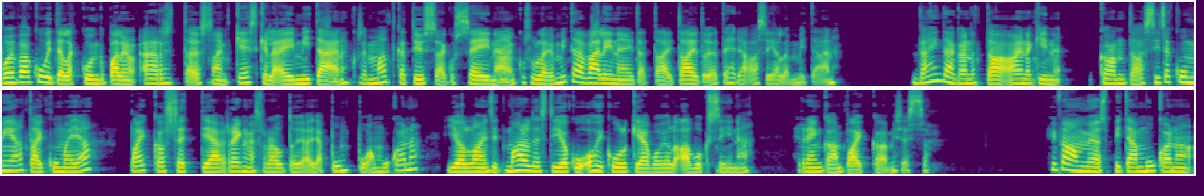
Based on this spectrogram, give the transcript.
Voin vaan kuvitella, kuinka paljon ärsyttää jossain keskellä ei mitään, kun se matka tyssää kuin seinään, kun sulla ei ole mitään välineitä tai taitoja tehdä asialle mitään. Vähintään kannattaa ainakin kantaa sisäkumia tai kumeja, paikkaussettiä, rengasrautoja ja pumppua mukana, jolloin sitten mahdollisesti joku ohikulkija voi olla avuksi siinä renkaan paikkaamisessa. Hyvä on myös pitää mukana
